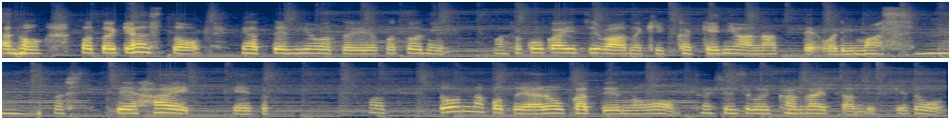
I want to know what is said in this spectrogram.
あの、ポッドキャストやってみようということに、まあ、そこが一番のきっかけにはなっております。うん。そして、はい、えーとまあ、どんなことやろうかっていうのを最初にすごい考えたんですけど、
